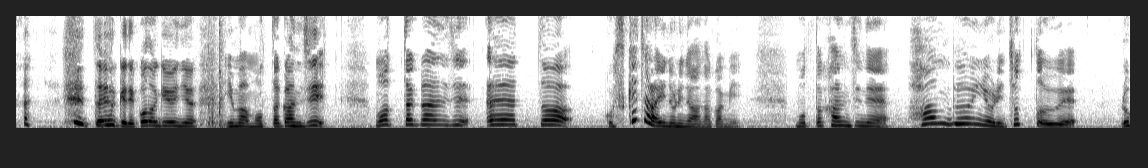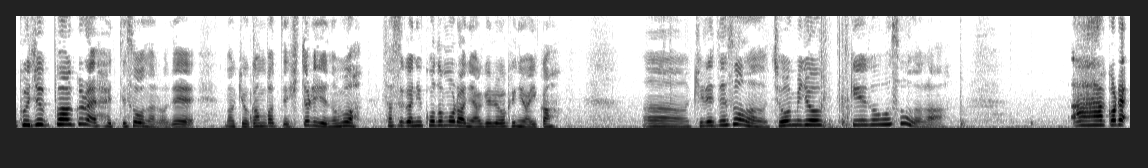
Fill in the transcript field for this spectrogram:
というわけでこの牛乳、今持った感じ。持った感じ。えー、っと、これ透けたらいいのにな、中身。持った感じね、半分よりちょっと上。60%くらい入ってそうなので、まあ今日頑張って一人で飲むわ。さすがに子供らにあげるわけにはいかん。うん、切れてそうなの。調味料系が多そうだな。あー、これ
